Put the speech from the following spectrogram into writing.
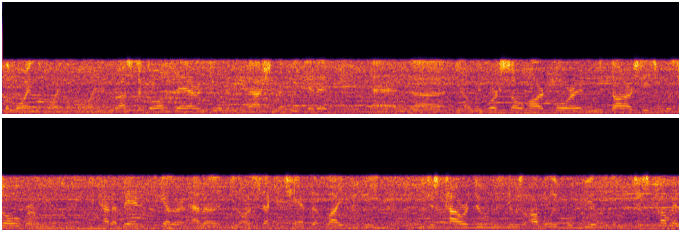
Le Moyne, Lemoyne, Le Moyne. And for us to go up there and do it in the fashion that we did it, and uh, you know we worked so hard for it, and we thought our season was over, and we, we kind of banded together and had a you know a second chance at life, and we we just powered through. It was, it was an unbelievable feeling, and just coming,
